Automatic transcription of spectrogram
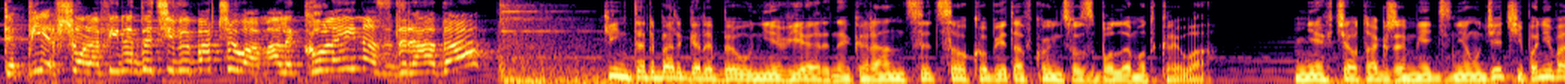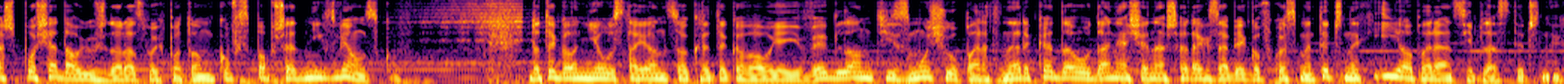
Tę pierwszą lafiryndę ci wybaczyłam, ale kolejna zdrada? Hinterberger był niewierny Karancy, co kobieta w końcu z bólem odkryła. Nie chciał także mieć z nią dzieci, ponieważ posiadał już dorosłych potomków z poprzednich związków. Do tego nieustająco krytykował jej wygląd i zmusił partnerkę do udania się na szereg zabiegów kosmetycznych i operacji plastycznych.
